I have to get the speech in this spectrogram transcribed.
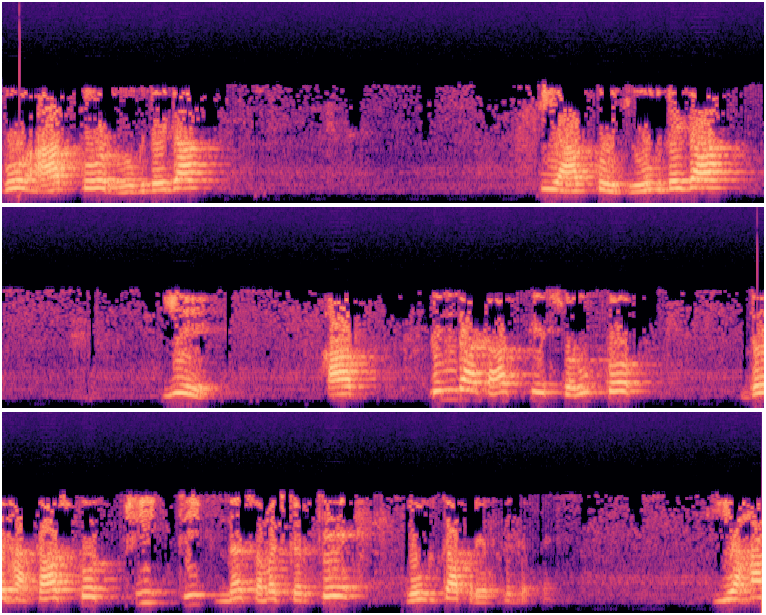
वो आपको रोक देगा। कि आपको योग देगा। ये आप पिंडाकाश के स्वरूप को, देहाकाश को ठीक ठीक न समझ करके योग का प्रयत्न करते हैं। यहाँ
